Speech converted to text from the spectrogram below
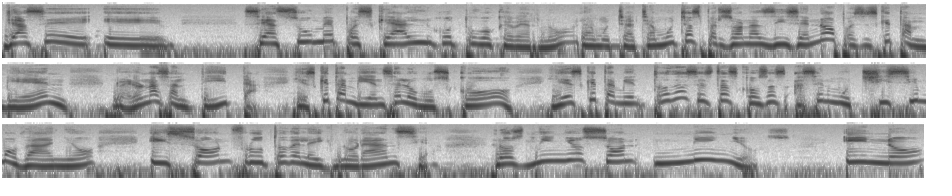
ya se... Eh, se asume pues que algo tuvo que ver, ¿no? La muchacha. Muchas personas dicen, no, pues es que también, no era una santita, y es que también se lo buscó, y es que también todas estas cosas hacen muchísimo daño y son fruto de la ignorancia. Los niños son niños y no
